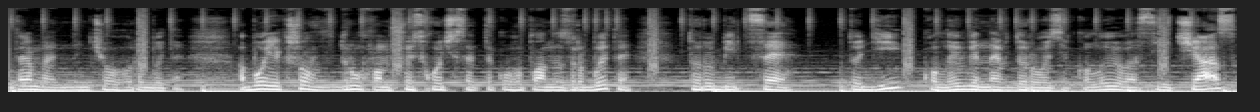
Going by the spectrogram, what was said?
треба нічого робити. Або якщо вдруг вам щось хочеться такого плану зробити, то робіть це тоді, коли ви не в дорозі, коли у вас є час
